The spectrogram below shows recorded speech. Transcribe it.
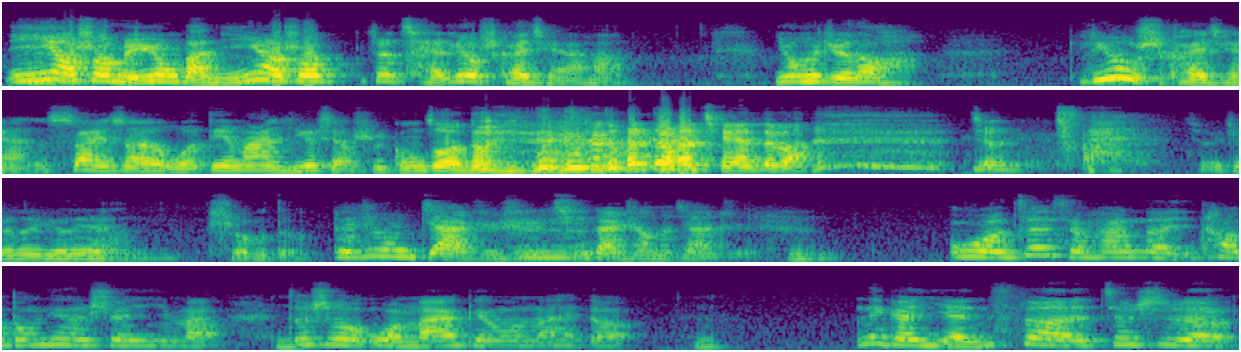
你硬要说没用吧，你硬要说这才六十块钱哈，你会觉得六十块钱算一算，我爹妈一个小时工作多多多少钱对吧？就唉，就觉得有点舍不得。对，这种价值是情感上的价值。嗯。我最喜欢的一套冬天的睡衣嘛，就是我妈给我买的，嗯那个颜色就是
